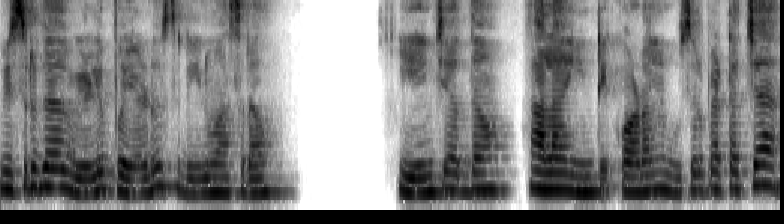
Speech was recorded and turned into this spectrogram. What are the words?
విసురుగా వెళ్ళిపోయాడు శ్రీనివాసరావు. ఏం చేద్దాం? అలా ఇంటి కోడల్ని ఉసురు పెట్టచ్చా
